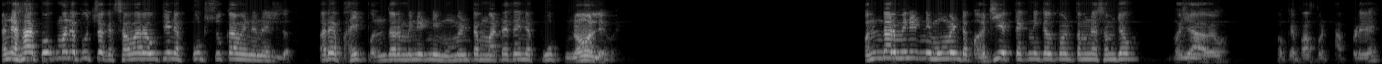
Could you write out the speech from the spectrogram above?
અને હા, કોક મને પૂછશો કે સવારે ઉઠીને પુટ શું કામ લીધો. અરે ભાઈ, પંદર મિનિટની મુમેન્ટમ માટે થઈને પુટ ન લેવાય. પંદર મિનિટની મુમેન્ટમ હજી એક ટેકનિકલ પોઈન્ટ તમને સમજાવું? મજા આવે ઓકે પાપટ આપણે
